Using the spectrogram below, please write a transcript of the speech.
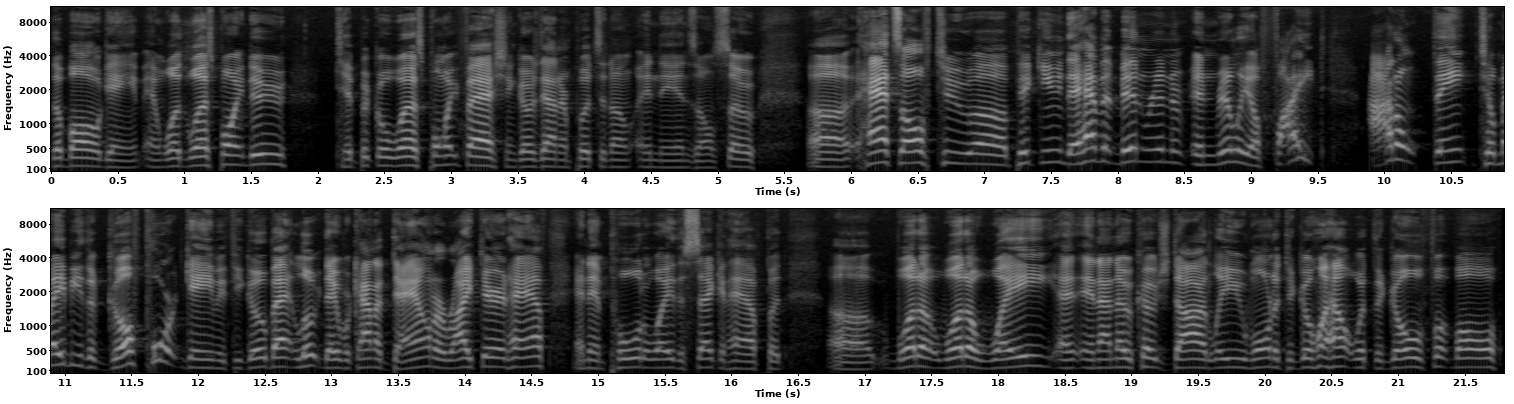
the ball game, and what West Point do." Typical West Point fashion, goes down and puts it on, in the end zone. So, uh, hats off to uh, Picayune. They haven't been in, in, really a fight. I don't think till maybe the Gulfport game. If you go back and look, they were kind of down or right there at half, and then pulled away the second half. But uh, what a what a way! And, and, I know Coach Dodd Lee wanted to go out with the gold football,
